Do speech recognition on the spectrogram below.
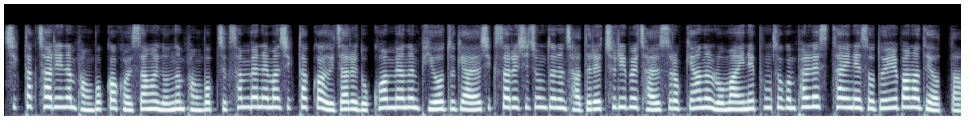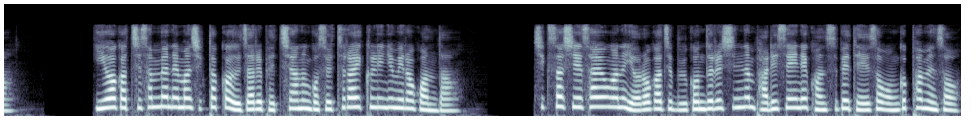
식탁 차리는 방법과 걸상을 놓는 방법 즉 3면에만 식탁과 의자를 놓고 한 면은 비워두게 하여 식사를 시중드는 자들의 출입을 자유스럽게 하는 로마인의 풍속은 팔레스타인에서도 일반화되었다. 이와 같이 3면에만 식탁과 의자를 배치하는 것을 트라이클리늄이라고 한다. 식사 시에 사용하는 여러 가지 물건들을 씻는 바리새인의 관습에 대해서 언급하면서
